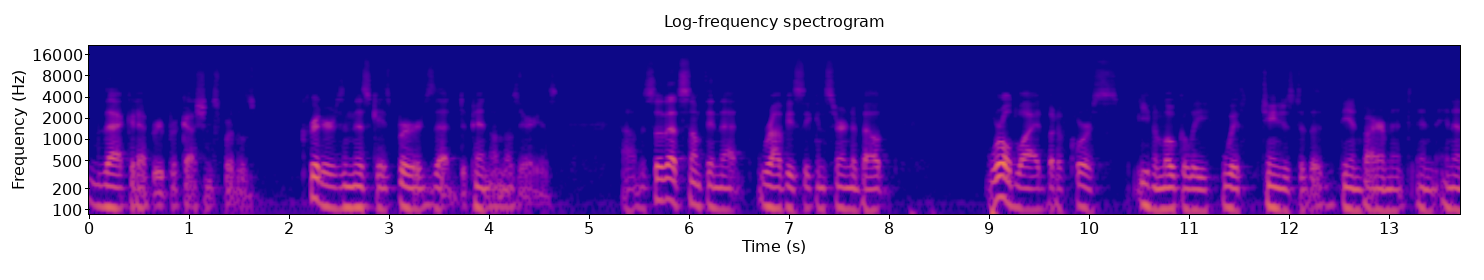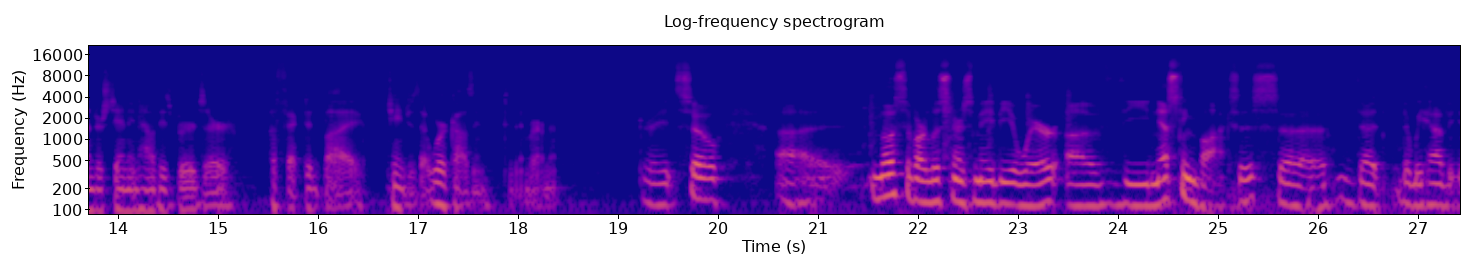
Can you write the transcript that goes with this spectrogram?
that could have repercussions for those critters, in this case birds, that depend on those areas. Um, so that's something that we're obviously concerned about worldwide, but of course, even locally with changes to the, the environment and, and understanding how these birds are affected by changes that we're causing to the environment. Great. So, uh, most of our listeners may be aware of the nesting boxes uh, that that we have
